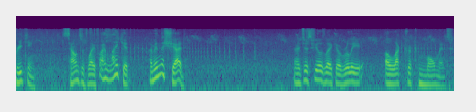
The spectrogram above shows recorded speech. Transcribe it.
creaking, sounds of life. I like it. I'm in the shed. And it just feels like a really electric moment.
